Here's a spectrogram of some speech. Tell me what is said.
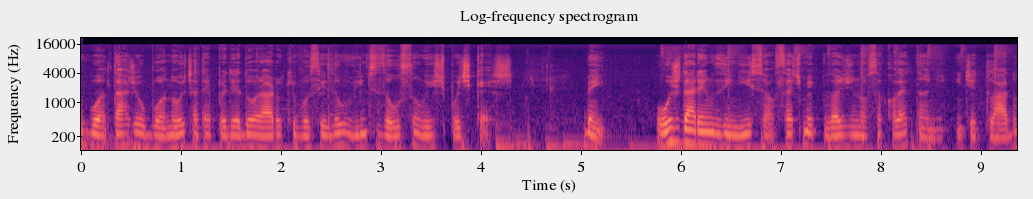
boa tarde ou boa noite, até poder do horário que vocês ouvintes ouçam este podcast. Bem, hoje daremos início ao sétimo episódio de nossa coletânea, intitulado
